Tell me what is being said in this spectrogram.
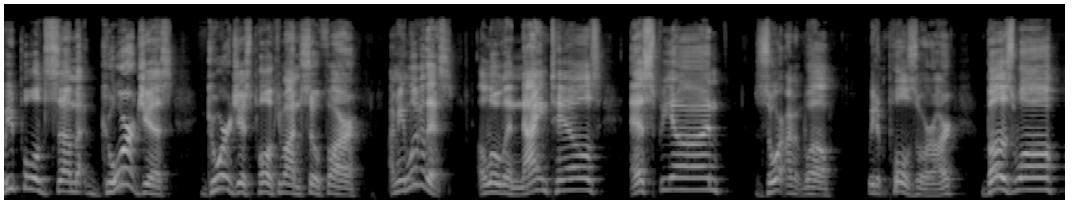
We pulled some gorgeous, gorgeous Pokemon so far. I mean, look at this. Alolan Ninetales, Espeon, Zor... I mean, well, we didn't pull Zoroark. Buzzwole,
